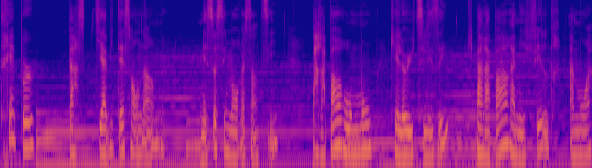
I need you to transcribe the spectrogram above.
très peu par ce qui habitait son âme. Mais ça, c'est mon ressenti par rapport aux mots qu'elle a utilisés, puis par rapport à mes filtres à moi.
